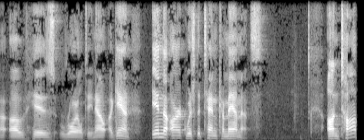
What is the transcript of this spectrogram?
uh, of his royalty. Now, again, in the ark was the Ten Commandments. On top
